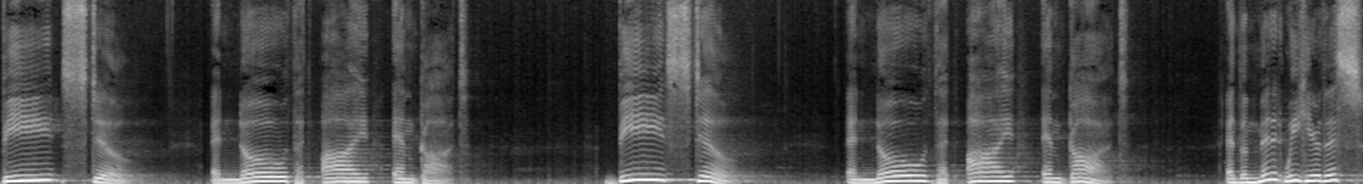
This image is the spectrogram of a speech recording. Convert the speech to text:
Be still and know that I am God. Be still and know that I am God. And the minute we hear this,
